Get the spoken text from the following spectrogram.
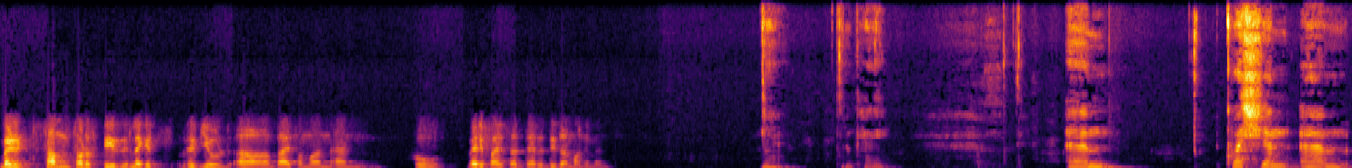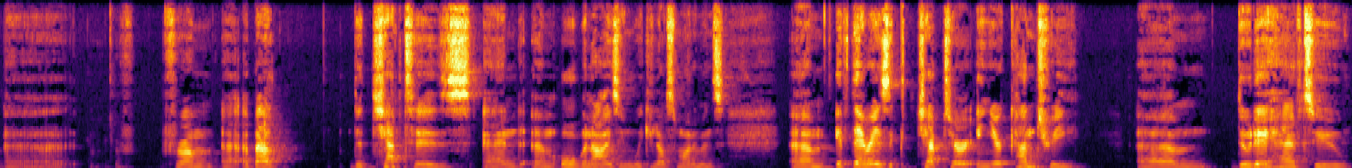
but it's some sort of peer, like it's reviewed uh, by someone and who verifies that there these are monuments. Yeah. Okay. Um, question um, uh, from uh, about the chapters and um, organizing Wiki Loves monuments. Um, if there is a chapter in your country, um, do they have to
